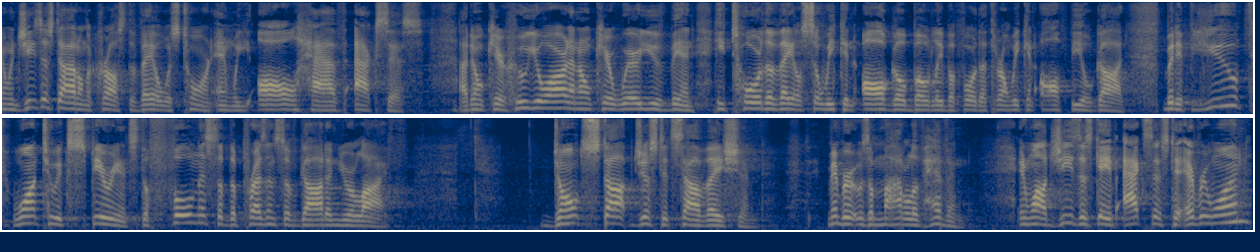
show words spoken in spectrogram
Now, when Jesus died on the cross, the veil was torn, and we all have access. I don't care who you are and I don't care where you've been. He tore the veil so we can all go boldly before the throne. We can all feel God. But if you want to experience the fullness of the presence of God in your life, don't stop just at salvation. Remember, it was a model of heaven. And while Jesus gave access to everyone,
